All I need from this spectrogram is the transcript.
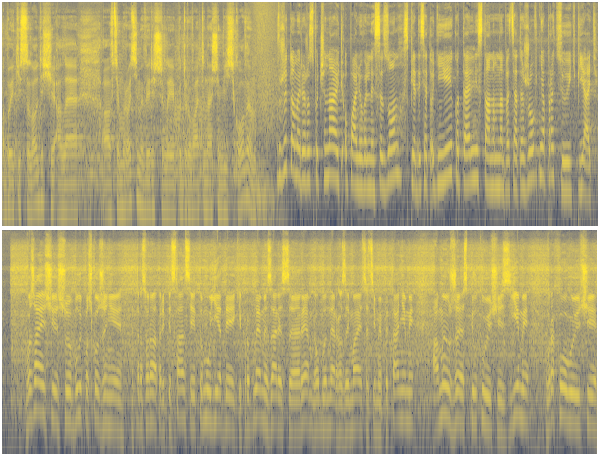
або якісь солодощі, але в цьому році ми вирішили подарувати нашим військовим. В Житомирі розпочинають опалювальний сезон. З 51 котельні станом на 20 жовтня працюють 5. Вважаючи, що були пошкоджені трансформатори підстанції, тому є деякі проблеми. Зараз е, РЕМ обленерго займаються цими питаннями. А ми вже спілкуючись з ними, враховуючи,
